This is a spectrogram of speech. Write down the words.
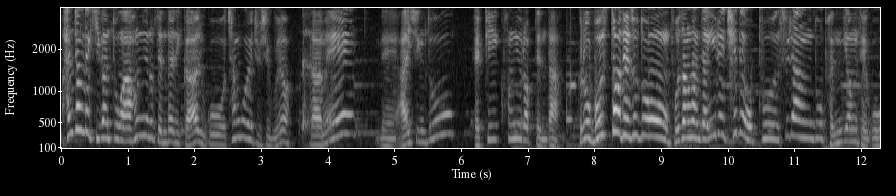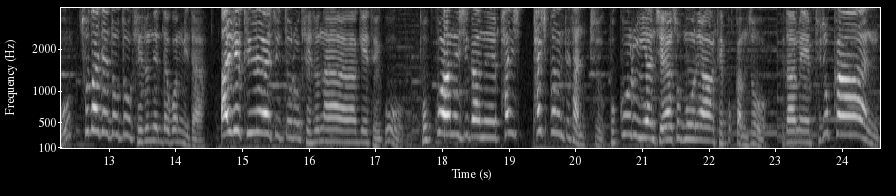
한정된 기간 동안 확률업 된다니까 이거 참고해 주시고요. 그 다음에 네 아이싱도 에픽 확률업 된다. 그리고 몬스터 대소동 보상 상자 1회 최대 오픈 수량도 변경되고 소다 제도도 개선된다고 합니다. 빨리 클리어할 수 있도록 개선하게 되고 복구하는 시간을 80, 80% 단축, 복구를 위한 제한 소모량 대폭 감소, 그 다음에 부족한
